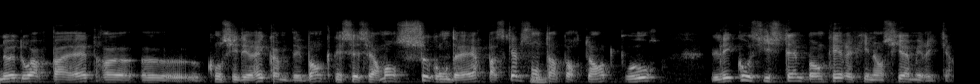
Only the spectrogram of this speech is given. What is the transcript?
ne doivent pas être euh, euh, considérées comme des banques nécessairement secondaires parce qu'elles sont mmh. importantes pour l'écosystème bancaire et financier américain.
